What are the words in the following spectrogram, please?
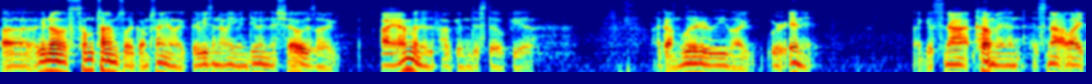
Uh, you know, sometimes, like I'm saying, like the reason I'm even doing this show is like I am in a fucking dystopia. Like I'm literally like we're in it. Like it's not coming. It's not like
